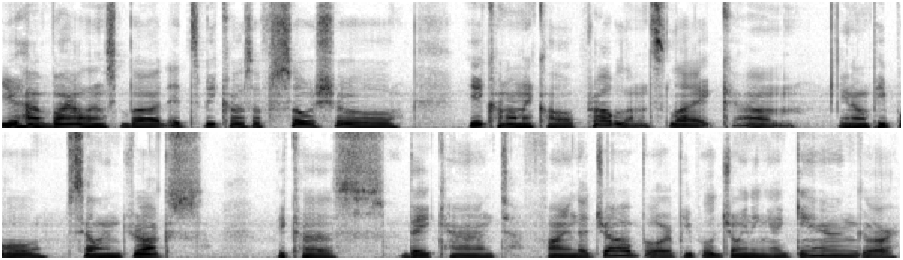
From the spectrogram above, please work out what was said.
you have violence, but it's because of social, economical problems like, um, you know, people selling drugs because they can't find a job, or people joining a gang, or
